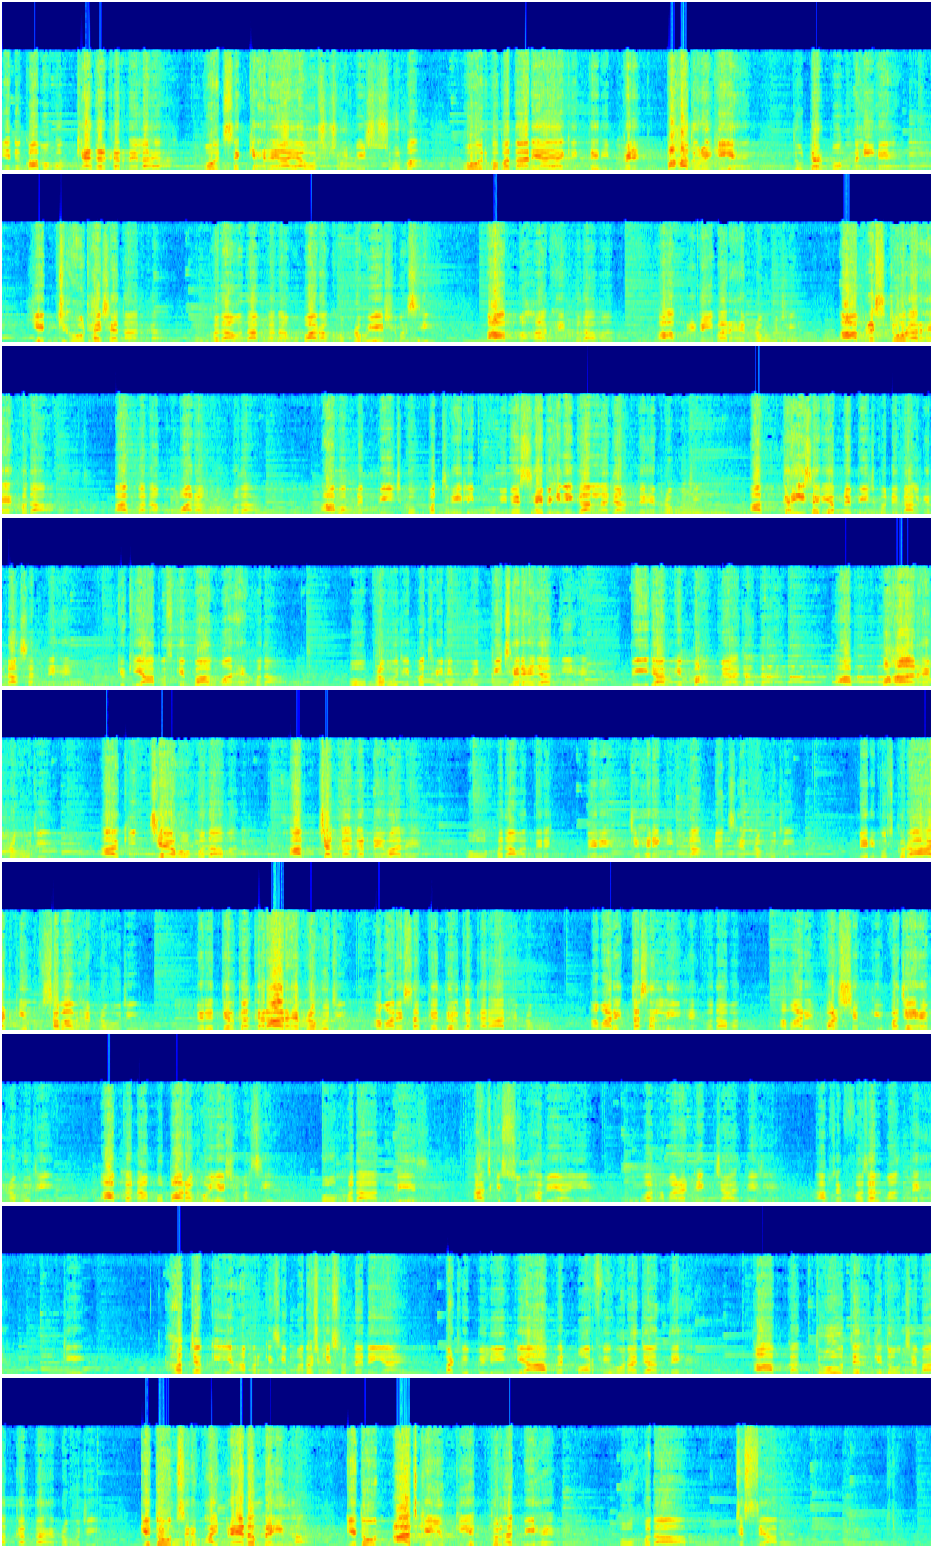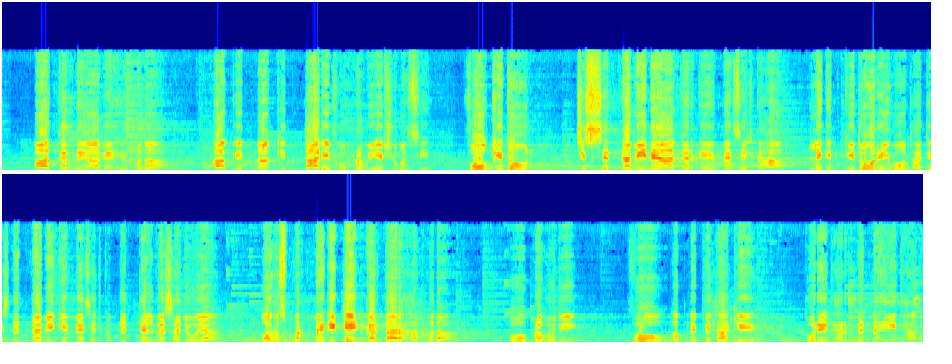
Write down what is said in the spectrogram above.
इन उकाबों को गैदर करने लाया। वो इनसे कहने आया वो शूरवीर सूरमा वो इनको बताने आया कि तेरी बिल्ट बहादुरी की है, तू डरपोक नहीं है। ये झूठ है शैतान का। खुदावंद, आपका नाम मुबारक हो प्रभु यीशु मसीह। आप महान हैं खुदावंद। आप रिडीमर हैं प्रभु जी। आप रिस्टोरर हैं खुदा। आपका नाम मुबारक हो खुदा। आप अपने बीज को पथरीली भूमि में से भी निकालना जानते हैं प्रभु जी। आप कहीं से भी अपने बीज को निकाल के ला सकते हैं, क्योंकि आप उसके बागवा हैं खुदा। ओ प्रभु जी, पथरीली भूमि पीछे रह जाती है। बीज आपके बाग में आ जाता है। आप महान है प्रभु जी। आपकी जय हो खुदावंत। आप चंगा करने वाले ओ खुदावंत, मेरे मेरे चेहरे की कॉन्फिडेंस है प्रभु जी। मेरी मुस्कुराहट की सबब है प्रभु जी। मेरे दिल का करार है प्रभु जी। हमारे सबके दिल का करार है प्रभु। हमारी तसल्ली है खुदावंत। हमारी वर्शिप की वजह है प्रभु जी। आपका नाम मुबारक हो यीशु मसीह। ओ खुदा प्लीज़ आज की सुबह भी आइए और हमारा टेक चार्ज दीजिए। आपसे फजल मांगते हैं कि हम जबकि यहाँ पर किसी मनुष्य की सुनने नहीं आए बट वी बिलीव कि आप मॉर्फी होना जानते हैं। आपका दूत गिदोन से बात करता है प्रभु जी। गिदोन सिर्फ़ भाई ब्रैनम नहीं था। गिदोन आज के युग की एक दुल्हन भी है। वो खुदा, जिससे आप बात करने आ गए हैं खुदा, आपके नाम की तारीफ़ हो प्रभु यीशु मसीह। वो गिदोन, जिससे नबी ने आकर के मैसेज कहा, लेकिन गिदोन ही वो था जिसने नबी के मैसेज को अपने दिल में सजोया। और उस पर मेडिटेट करता रहा खुदा। ओ प्रभु जी, वो अपने पिता के बुरे धर्म में नहीं था।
